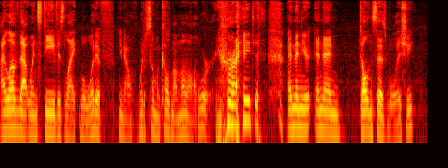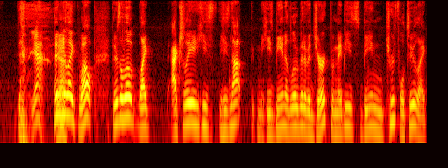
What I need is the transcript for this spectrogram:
I love that when Steve is like, "Well, what if you know? What if someone calls my mom a whore, right?" And then you're, and then Dalton says, "Well, is she?" Yeah. and Yeah. you're like, well, there's a little like actually he's he's not he's being a little bit of a jerk, but maybe he's being truthful too. Like,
